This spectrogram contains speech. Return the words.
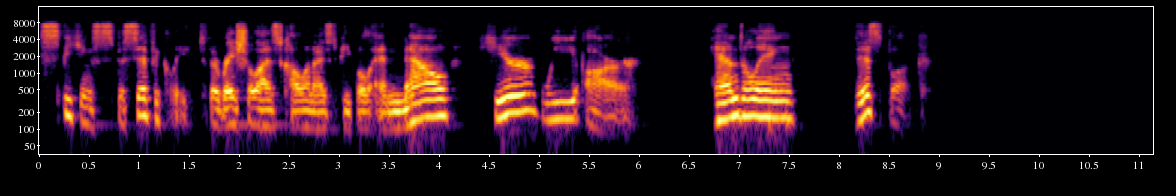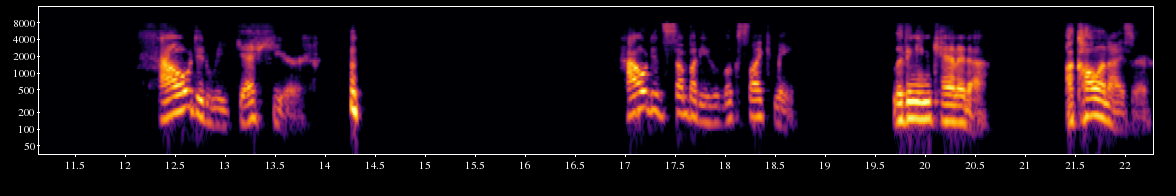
speaking specifically to the racialized colonized people. And now here we are handling this book. How did we get here? How did somebody who looks like me, living in Canada, a colonizer,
